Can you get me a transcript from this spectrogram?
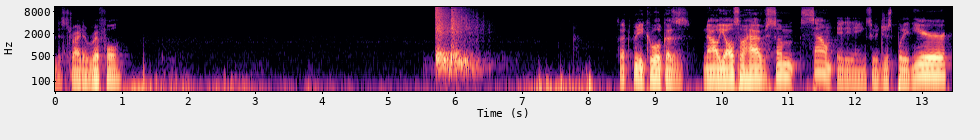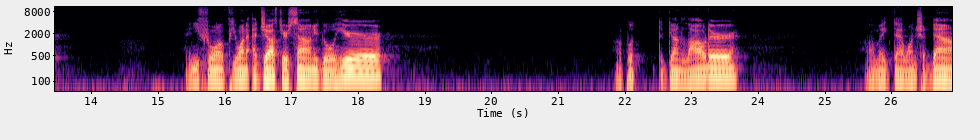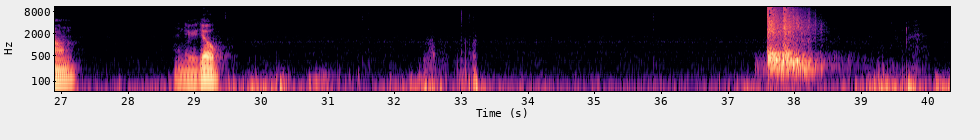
Let's try the riffle. So that's pretty cool because now you also have some sound editing. So you just put it here and if you want, if you want to adjust your sound you go here. I'll put the gun louder. I'll make that one shut down. And there you go.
